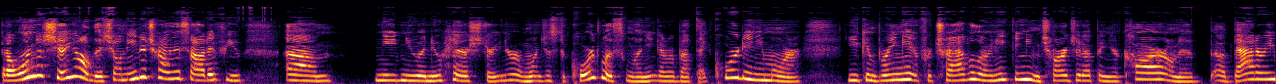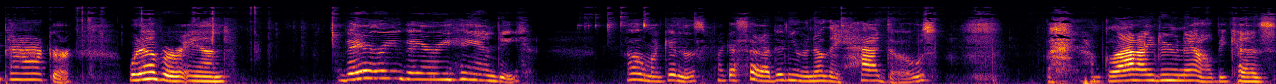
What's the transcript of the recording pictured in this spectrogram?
But I wanted to show y'all this. Y'all need to try this out if you um, need you a new hair straightener or want just a cordless one. You ain't got to worry about that cord anymore. You can bring it for travel or anything. You can charge it up in your car on a, a battery pack or whatever. And very, very handy. Oh my goodness. Like I said, I didn't even know they had those. But I'm glad I do now because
